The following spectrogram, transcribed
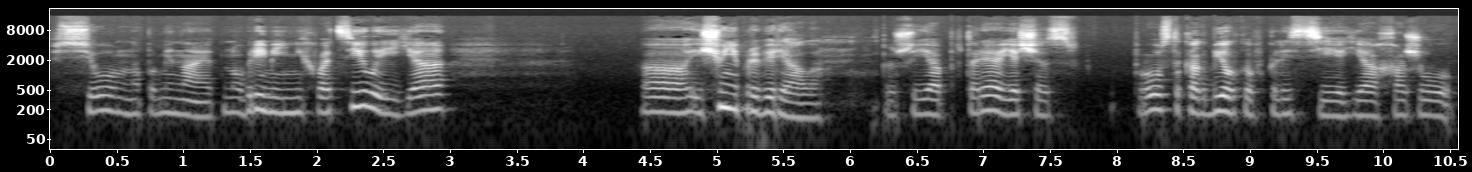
все напоминает. Но времени не хватило, и я э, еще не проверяла. Потому что я повторяю, я сейчас просто как белка в колесе. Я хожу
